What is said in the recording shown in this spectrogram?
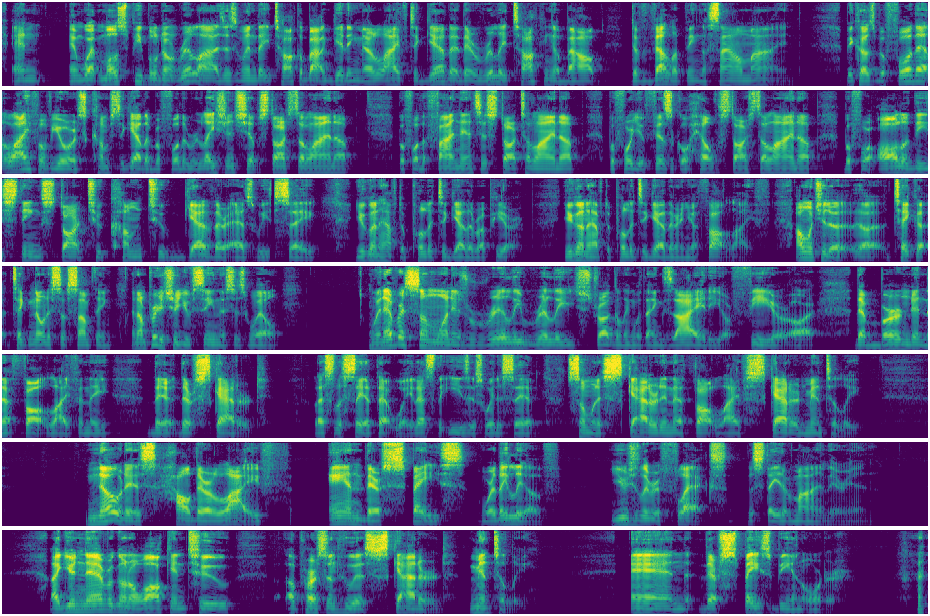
And and what most people don't realize is when they talk about getting their life together, they're really talking about developing a sound mind. Because before that life of yours comes together, before the relationship starts to line up, before the finances start to line up, before your physical health starts to line up, before all of these things start to come together, as we say, you're going to have to pull it together up here. You're going to have to pull it together in your thought life. I want you to uh, take, a, take notice of something, and I'm pretty sure you've seen this as well. Whenever someone is really, really struggling with anxiety or fear, or they're burdened in their thought life and they, they're, they're scattered, Let's, let's say it that way. That's the easiest way to say it. Someone is scattered in their thought life, scattered mentally. Notice how their life and their space where they live usually reflects the state of mind they're in. Like you're never going to walk into a person who is scattered mentally and their space be in order.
